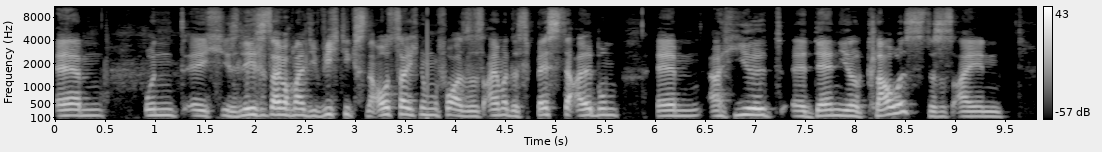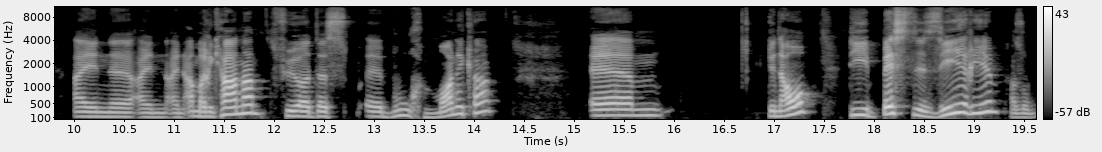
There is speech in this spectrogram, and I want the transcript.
Ähm, und ich lese jetzt einfach mal die wichtigsten Auszeichnungen vor. Also, das ist einmal das beste Album ähm, erhielt äh, Daniel Klaus. Das ist ein, ein, äh, ein, ein Amerikaner für das äh, Buch Monica. Ähm, genau. Die beste Serie, also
